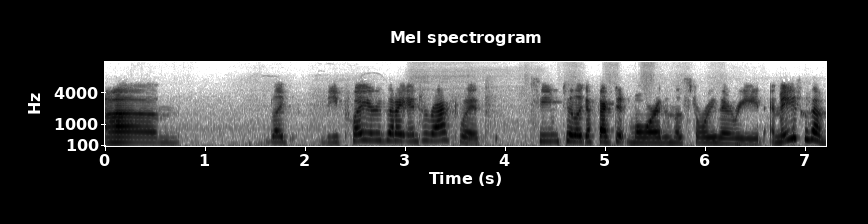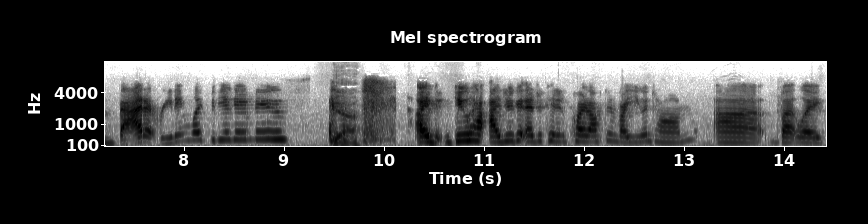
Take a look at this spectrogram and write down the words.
um, like the players that I interact with seem to like affect it more than the stories I read. And maybe it's because I'm bad at reading like video game news. Yeah. I do ha- I do get educated quite often by you and Tom. Uh, but like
